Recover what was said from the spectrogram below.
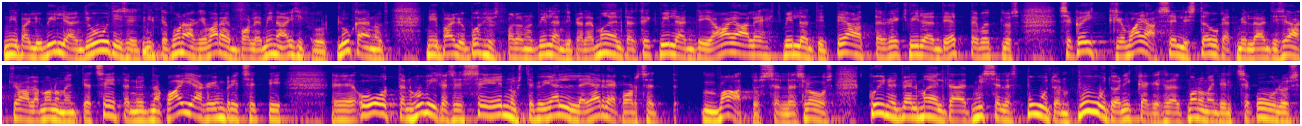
nii palju Viljandi uudiseid mitte kunagi varem pole mina isiklikult lugenud. nii palju põhjust pole olnud Viljandi peale mõelda, et kõik Viljandi ajaleht, Viljandi teater, kõik Viljandi ettevõtlus, see kõik vajas sellist tõuget, mille andis Jaak Joala monument ja et see, et ta nüüd nagu aiaga ümbritseti, ootan huviga, sest see ennustab ju jälle järjekordset vaatust selles loos. kui nüüd veel mõelda, et mis sellest puudu on, puudu on ikkagi sellelt monumendilt see kuulus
